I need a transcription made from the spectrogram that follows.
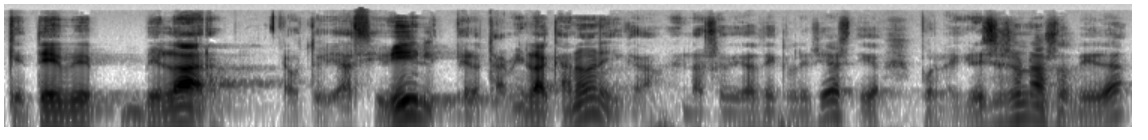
que debe velar, la autoridad civil, pero también la canónica, en la sociedad eclesiástica. Pues la Iglesia es una sociedad.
